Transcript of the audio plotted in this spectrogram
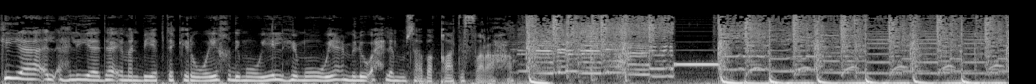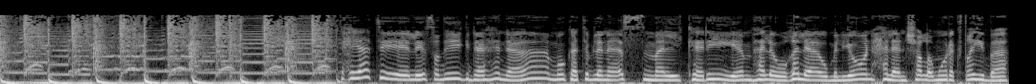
كيا الأهلية دائما بيبتكروا ويخدموا ويلهموا ويعملوا أحلى مسابقات الصراحة. تحياتي لصديقنا هنا مو كاتب لنا اسم الكريم. هلا وغلا ومليون حلا إن شاء الله أمورك طيبة.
